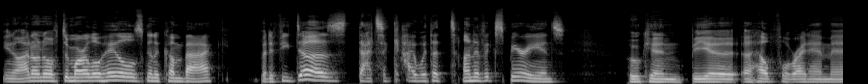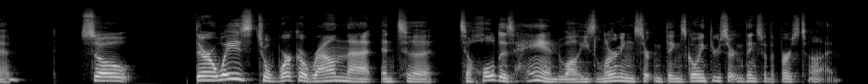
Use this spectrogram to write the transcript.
you know, I don't know if DeMarlo Hale is going to come back, but if he does, that's a guy with a ton of experience who can be a, a helpful right hand man. So there are ways to work around that and to to hold his hand while he's learning certain things, going through certain things for the first time.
